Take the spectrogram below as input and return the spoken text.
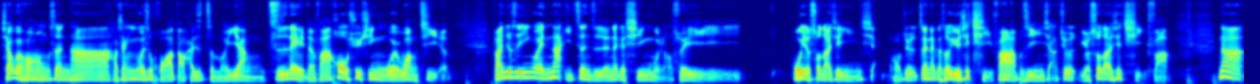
小鬼黄鸿升，他好像因为是滑倒还是怎么样之类的，反正后续新闻我也忘记了。反正就是因为那一阵子的那个新闻哦，所以。我有受到一些影响，我就是在那个时候有一些启发啦，不是影响，就有受到一些启发。那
